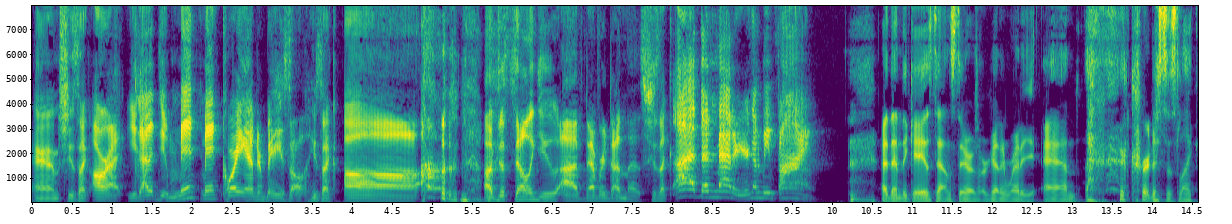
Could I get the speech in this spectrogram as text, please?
And she's like, "All right, You gotta do mint, mint, coriander, basil. He's like, uh, I'm just telling you, I've never done this. She's like, Ah, it doesn't matter. You're gonna be fine. And then the gays downstairs are getting ready, and Curtis is like,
